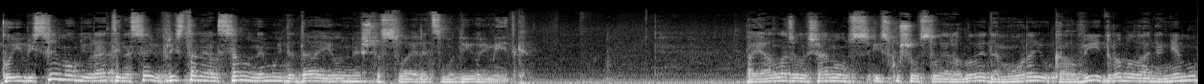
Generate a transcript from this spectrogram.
koji bi sve mogli uraditi na sebi pristane, ali samo nemoj da daje on nešto svoje, recimo dio imetka. Pa je Allah Đalešanu iskušao svoje robove da moraju kao vid robovanja njemu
